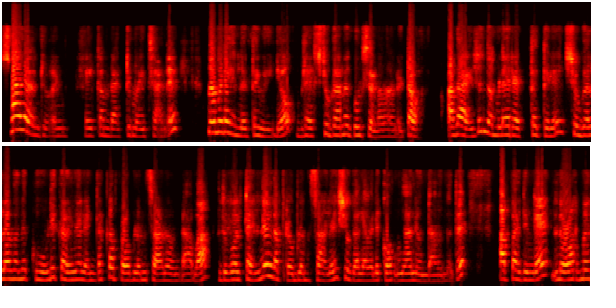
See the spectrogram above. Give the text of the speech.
Hello everyone welcome back to my channel നമ്മുടെ ഇന്നത്തെ വീഡിയോ ബ്ലഡ് ഷുഗറിനെ കുറിച്ചുള്ളതാണ് കേട്ടോ അതായത് നമ്മുടെ രക്തത്തിൽ ഷുഗർ ലെവൽ കൂടി കഴിഞ്ഞാൽ എന്തൊക്കെ പ്രോബ്ലംസ് ആണ് ഉണ്ടാവുക? അതുപോലെ തന്നെയുള്ള പ്രോബ്ലംസ് ആണ് ഷുഗർ ലെവൽ കുറഞ്ഞാൽ ഉണ്ടാവുന്നത്. അപ്പൊ അതിന്റെ നോർമൽ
